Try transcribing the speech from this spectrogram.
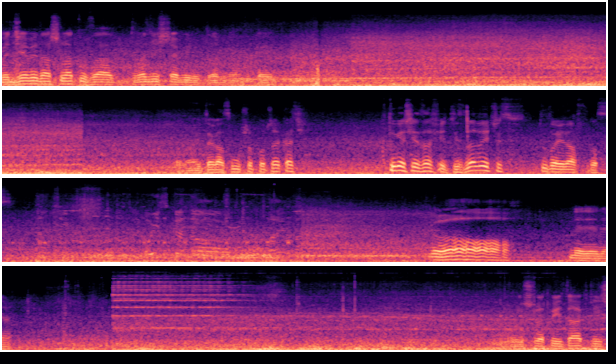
Będziemy na szlaku za 20 minut, dobra, okej. Dobra, i teraz muszę poczekać. Które się zaświeci? Z lewej czy tutaj na wprost? Boiska do O, nie, nie, nie. No Już lepiej tak niż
